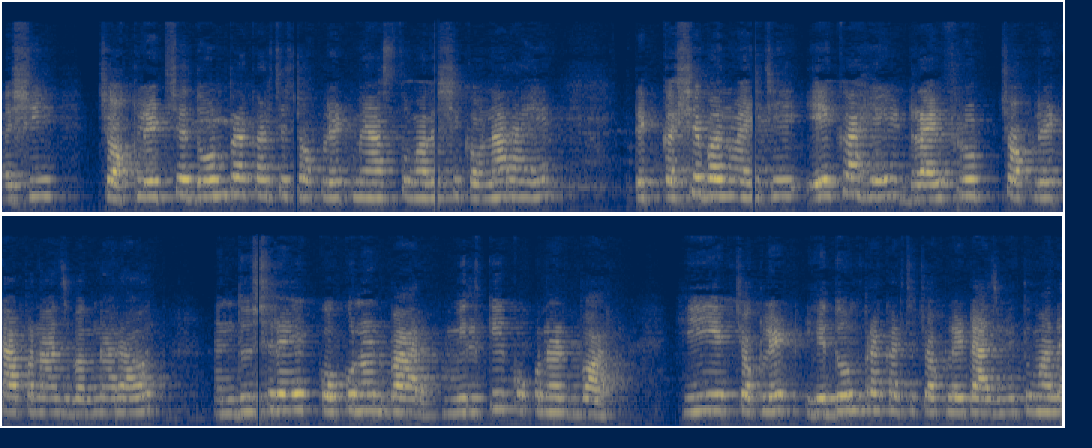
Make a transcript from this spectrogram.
अशी चॉकलेटचे दोन प्रकारचे चॉकलेट मी आज तुम्हाला शिकवणार आहे. ते कसे बनवायचे? एक आहे ड्रायफ्रूट चॉकलेट आपण आज बघणार आहोत. आणि दुसरे coconut bar milky coconut bar. ही एक चॉकलेट हे दोन प्रकारचे चॉकलेट आज मी तुम्हाला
